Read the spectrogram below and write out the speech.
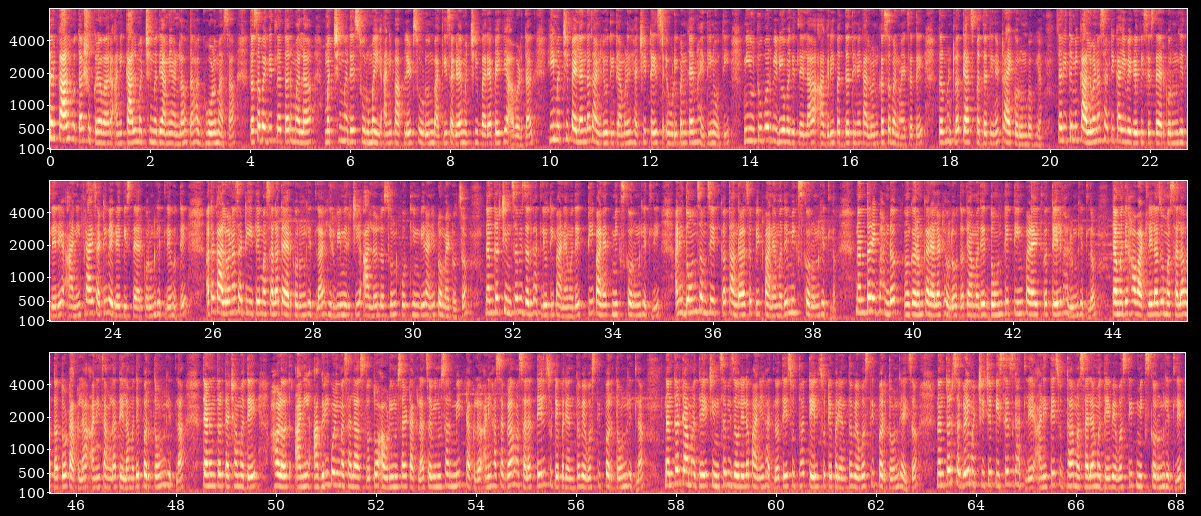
तर काल होता शुक्रवार आणि काल मच्छीमध्ये आम्ही आणला होता हा घोळ मासा. तसं बघितलं तर मला मच्छीमध्ये सुरमई आणि पापलेट सोडून बाकी सगळ्या मच्छी बऱ्यापैकी आवडतात. ही मच्छी पहिल्यांदाच आणली होती त्यामुळे ह्याची टेस्ट एवढी पण काही माहिती नव्हती. मी यूट्यूबवर व्हिडिओ बघितलेला आगरी पद्धतीने कालवण कसं बनवायचं ते तर म्हटलं त्याच पद्धतीने ट्राय करून बघूया. तर इथे मी कालवणासाठी काही वेगळे पीसेस तयार करून घेतलेले आणि फ्रायसाठी वेगळे पीस तयार करून घेतले होते. आता कालवणासाठी इथे मसाला तयार करून घेतला हिरवी मिरची आलं लसूण कोथिंबीर आणि टोमॅटोचं. नंतर चिंच भिजत घातली होती पाण्यामध्ये. ती पाण्यात मिक्स करून घेतली आणि दोन चमचे इतकं तांदळाचं पीठ पाण्यामध्ये मिक्स करून घेतलं. नंतर एक भांडं गरम करायला ठेवलं होतं. त्यामध्ये दोन ते तीन पळ्या इतकं तेल घालून घेतलं. त्यामध्ये हा वाटलेला जो मसाला होता तो टाकला आणि चांगला तेलामध्ये परतवून घेतला. त्यानंतर त्याच्यामध्ये हळद आणि आगरी कोळी मसाला असतो तो आवडीनुसार टाकला. चवीनुसार मीठ टाकलं आणि हा सगळा मसाला तेल सुटेपर्यंत व्यवस्थित परतवून घेतला. नंतर त्यामध्ये चिंच भिजवलेलं पाणी घातलं ते सुद्धा तेल सुटेपर्यंत व्यवस्थित परतवून घ्यायचं. नंतर सगळे मच्छीचे पीसेस घातले आणि ते सुद्धा मसाल्यामध्ये व्यवस्थित मिक्स करून घेतले.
